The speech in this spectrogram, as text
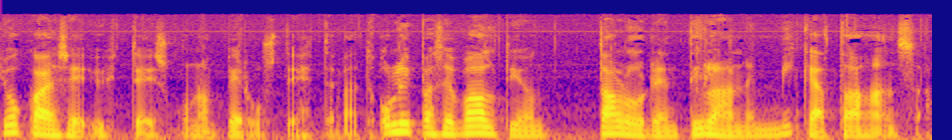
jokaisen yhteiskunnan perustehtävät. Olipa se valtion talouden tilanne mikä tahansa,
